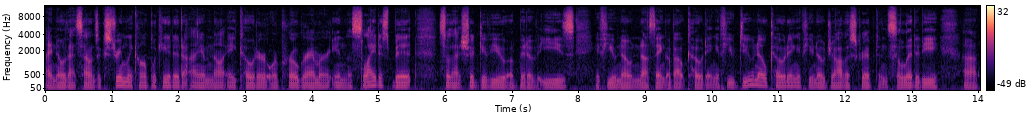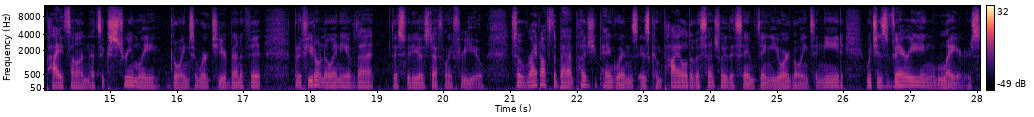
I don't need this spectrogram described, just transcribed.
I know that sounds extremely complicated. I am not a coder or programmer in the slightest bit, so that should give you a bit of ease if you know nothing about coding. If you do know coding, if you know JavaScript and Solidity, uh, Python, that's extremely extremely going to work to your benefit. But if you don't know any of that, this video is definitely for you. So right off the bat, Pudgy Penguins is compiled of essentially the same thing you are going to need, which is varying layers,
